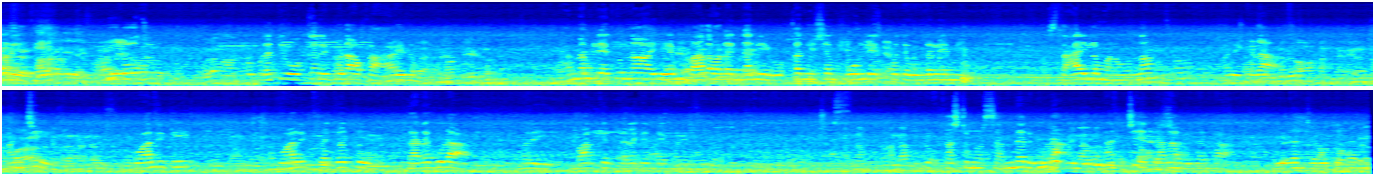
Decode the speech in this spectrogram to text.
మరి ఈరోజు ప్రతి ఒక్కరికి కూడా ఒక ఆయుధం. అన్నం లేకున్నా ఏం బాధపడం కానీ ఒక్క నిమిషం ఫోన్ లేకపోతే ఉండలేని స్థాయిలో మనం ఉన్నాం. మరి ఇక్కడ మంచి క్వాలిటీ క్వాలిటీ తగ్గట్టు ధర కూడా మరి మార్కెట్ ధర కంటే మరి కస్టమర్స్ అందరు కూడా నచ్చే ధర విధంగా ఇవ్వడం జరుగుతుందని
